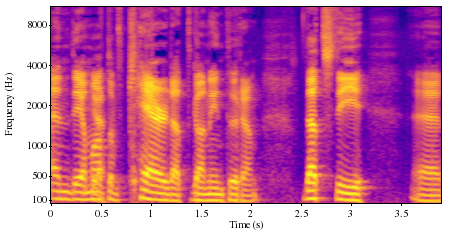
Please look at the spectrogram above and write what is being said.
and the amount yeah. of care that's gone into them. That's the uh,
